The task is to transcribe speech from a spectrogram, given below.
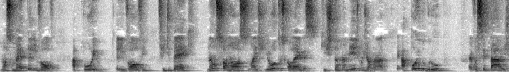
Nosso método ele envolve apoio, ele envolve feedback, não só nosso, mas de outros colegas que estão na mesma jornada. Apoio do grupo, é você estar tá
